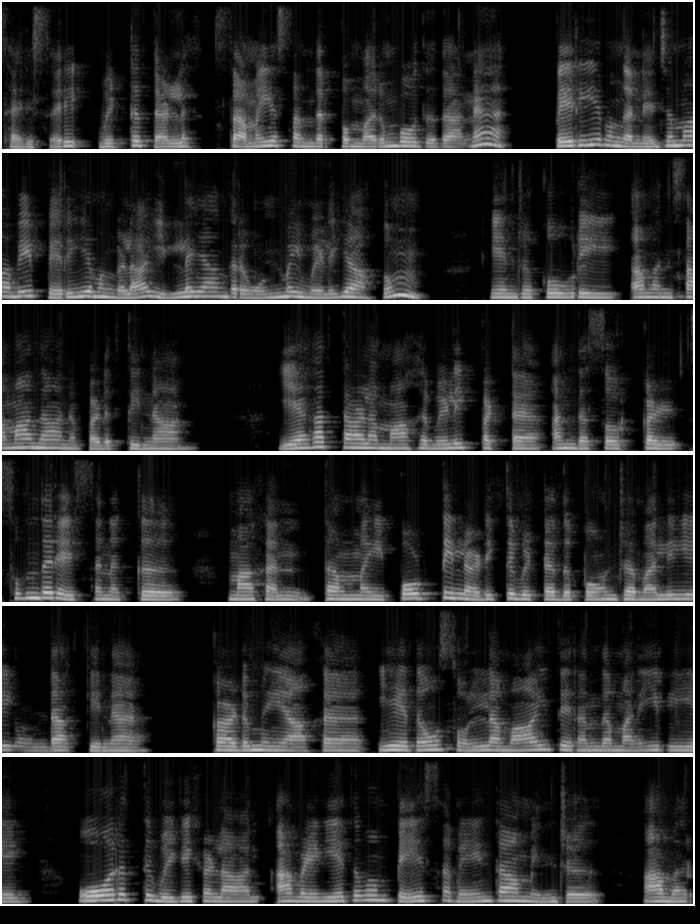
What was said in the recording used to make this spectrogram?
சரி சரி விட்டு தள்ளு. சமய சந்தர்ப்பம் வரும்போது தானே பெரியவங்க நிஜமாவே பெரியவங்களா இல்லையாங்கிற உண்மை வெளியாகும். என்று கூறி அவன் சமாதானப்படுத்தினான். ஏகத்தாளமாக வெளிப்பட்ட அந்த சொற்கள் சுந்தரேசனுக்கு மகன் தம்மை பொட்டில் அடித்துவிட்டது போன்ற வலியை உண்டாக்கின. கடுமையாக ஏதோ சொல்ல வாய் திறந்த மனைவியை ஓரத்து விழிகளால் அவள் எதுவும் பேச வேண்டாம் என்று அவர்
